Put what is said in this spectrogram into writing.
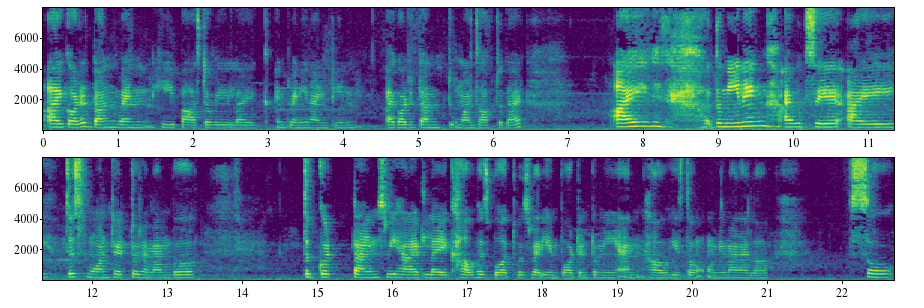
I got it done when he passed away, like in 2019. I got it done two months after that. I, the meaning, I would say, I just wanted to remember the good times we had, like how his birth was very important to me and how he's the only man I love. So,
